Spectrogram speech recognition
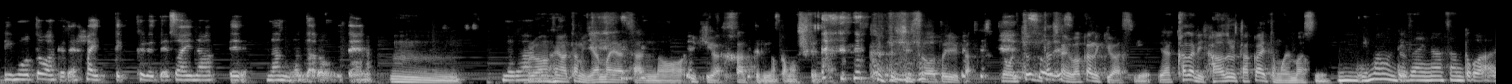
リモートワークで入ってくるデザイナーって何なんだろうみたいなうんこの辺は多分山谷さんの息がかかってるのかもしれない。思想というか。でもちょっと確かに分かる気はする。いやかなりハードル高いと思いますね。うん、今のデザイナーさんとか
